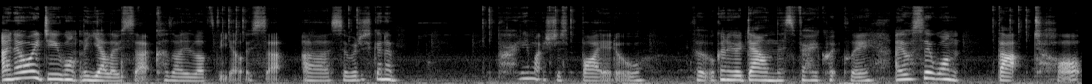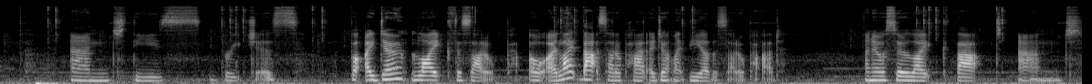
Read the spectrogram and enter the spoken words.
I know I do want the yellow set because I love the yellow set. Uh, so we're just gonna pretty much just buy it all. But we're gonna go down this very quickly. I also want that top and these breeches. But I don't like the saddle pad. Oh, I like that saddle pad. I don't like the other saddle pad. And I also like that and.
